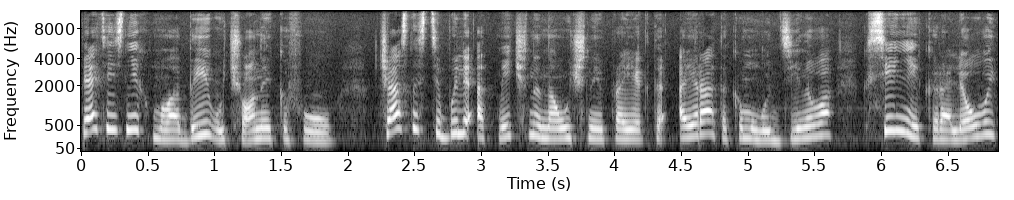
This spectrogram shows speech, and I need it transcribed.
Пять из них – молодые ученые КФУ. В частности, были отмечены научные проекты Айрата Камалуддинова, Ксении Королевой,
